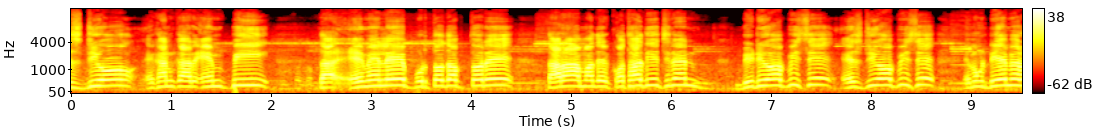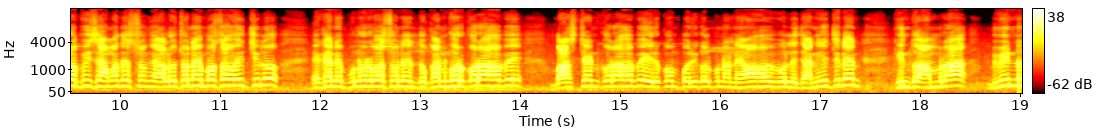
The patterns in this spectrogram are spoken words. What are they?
এসডিও এখানকার এমপি তা এমএলএ, পূর্ত দপ্তরে তারা আমাদের কথা দিয়েছিলেন। বিডিও অফিসে, এসডিও অফিসে এবং ডিএমের অফিসে আমাদের সঙ্গে আলোচনায় বসা হয়েছিল। এখানে পুনর্বাসনের দোকানঘর করা হবে, বাস স্ট্যান্ড করা হবে, এরকম পরিকল্পনা নেওয়া হবে বলে জানিয়েছিলেন। কিন্তু আমরা বিভিন্ন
